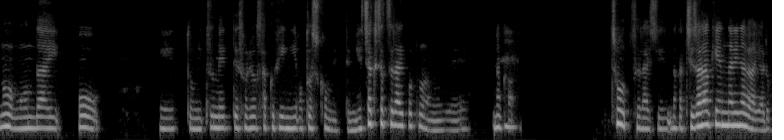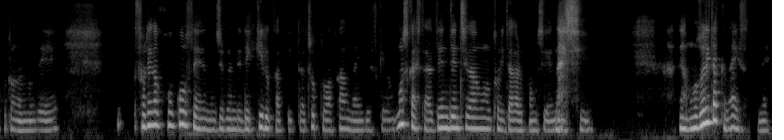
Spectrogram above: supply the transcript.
の問題を、えーっと見つめて、それを作品に落とし込めってめちゃくちゃ辛いことなので、なんか、超辛いし、なんか血だらけになりながらやることなので、それが高校生の自分でできるかって言ったらちょっとわかんないですけど、もしかしたら全然違うものを取りたがるかもしれないし、いや戻りたくないですね。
